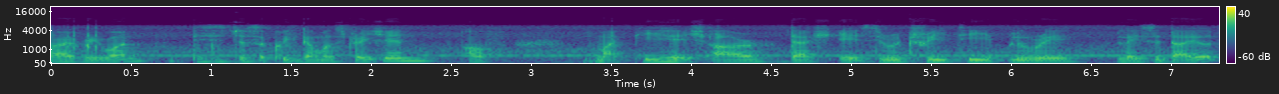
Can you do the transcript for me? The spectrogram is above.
Hi everyone, this is just a quick demonstration of my PHR-803T Blu-ray laser diode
